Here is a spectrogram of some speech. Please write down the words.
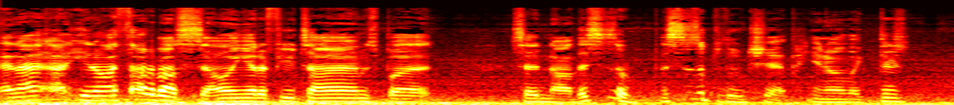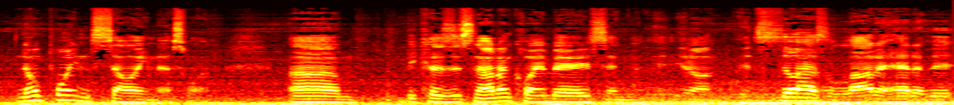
and I, I, you know, I thought about selling it a few times, but said, no, this is a this is a blue chip. You know, like there's no point in selling this one um, because it's not on Coinbase, and you know, it still has a lot ahead of it.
